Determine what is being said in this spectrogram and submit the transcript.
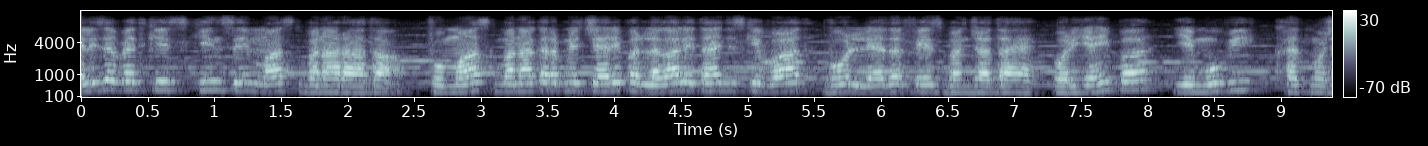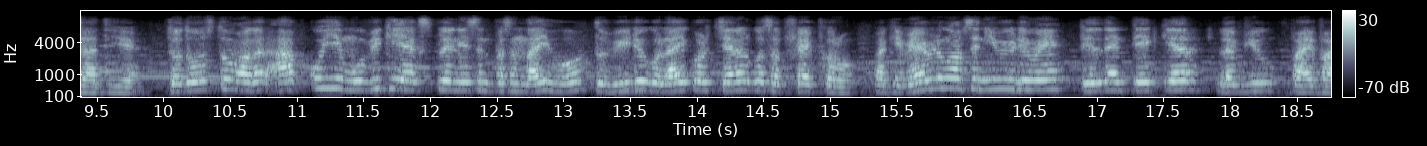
एलिजाबेथ के स्किन से मास्क बना रहा था। वो मास्क बनाकर अपने चेहरे पर लगा लेता है, जिसके बाद वो लेदर फेस बन जाता है। और यहीं पर ये मूवी खत्म हो जाती है। तो दोस्तों, अगर आपको ये मूवी की एक्सप्लेनेशन पसंद आई हो तो वीडियो को लाइक और चैनल को सब्सक्राइब करो। बाकी मैं आपसे न्यू वीडियो में till then take care love you bye bye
